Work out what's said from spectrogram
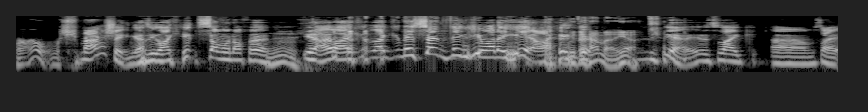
oh, smashing as he like hits someone off a Mm. you know like like there's certain things you want to hear like With a hammer, yeah. yeah, it's like um so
